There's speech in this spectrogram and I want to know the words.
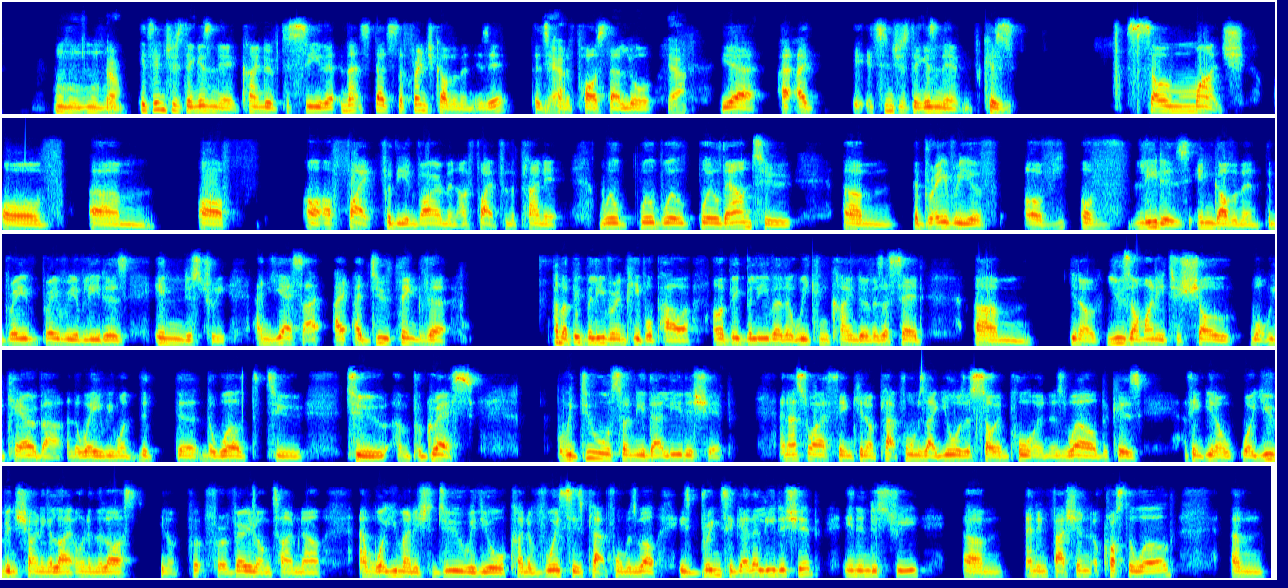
Mm-hmm, mm-hmm. So it's interesting, isn't it? Kind of to see that, and that's that's the French government, is it? That's yeah. kind of passed that law. Yeah, yeah. I, I, it's interesting, isn't it? Because so much of um, our, our, our fight for the environment, our fight for the planet, will will boil boil down to um, the bravery of of of leaders in government, the brave bravery of leaders in industry. And yes, I, I, I do think that I'm a big believer in people power. I'm a big believer that we can kind of, as I said, um, you know, use our money to show what we care about and the way we want the the, the world to to um, progress. But we do also need that leadership, and that's why I think you know platforms like yours are so important as well because I think you know what you've been shining a light on in the last you know for, for a very long time now and what you managed to do with your kind of voices platform as well is bring together leadership in industry um, and in fashion across the world. Um,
